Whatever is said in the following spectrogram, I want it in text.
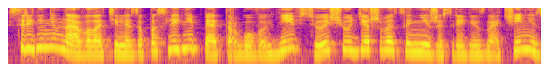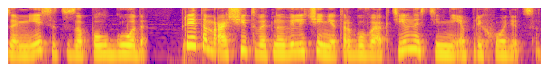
Среднедневная волатильность за последние 5 торговых дней все еще удерживается ниже средних значений за месяц и за полгода, при этом рассчитывать на увеличение торговой активности не приходится.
